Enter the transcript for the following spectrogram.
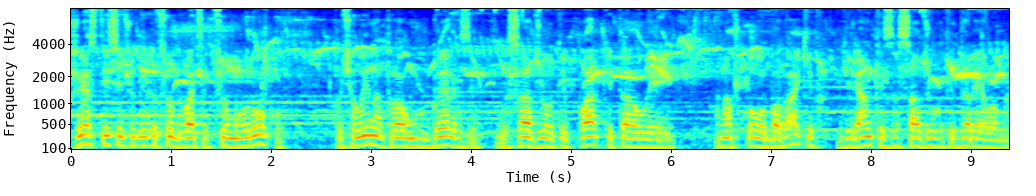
Вже з 1927 року почали на правому березі висаджувати парки та алеї, а навколо бараків ділянки засаджувати деревами.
